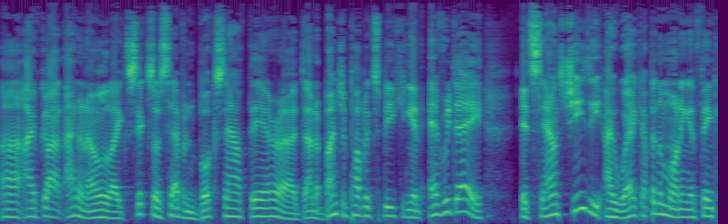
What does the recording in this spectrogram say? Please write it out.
Uh, I've got, I don't know, like six or seven books out there, uh, done a bunch of public speaking and every day it sounds cheesy. I wake up in the morning and think,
